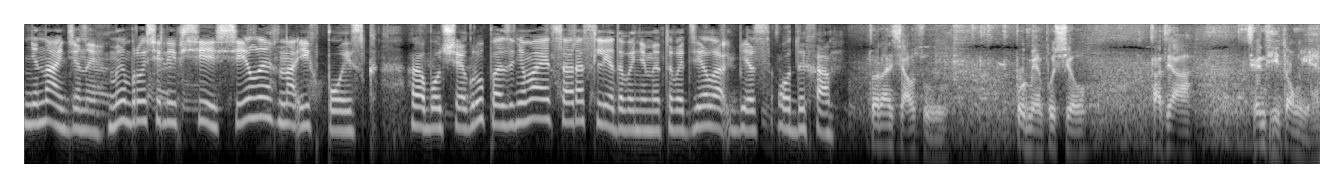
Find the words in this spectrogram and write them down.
не найдены. Мы бросили все силы на их поиск. Рабочая группа занимается расследованием этого дела без отдыха. 不眠不休，大家全体动员。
